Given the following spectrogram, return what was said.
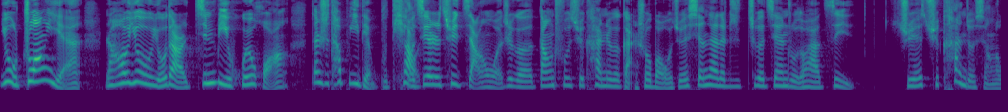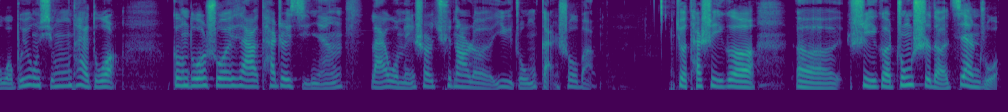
又庄严，然后又有点金碧辉煌，但是它不一点不跳。接着去讲我这个当初去看这个感受吧，我觉得现在的这这个建筑的话，自己直接去看就行了，我不用形容太多，更多说一下他这几年来我没事儿去那儿的一种感受吧。就它是一个，呃，是一个中式的建筑。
